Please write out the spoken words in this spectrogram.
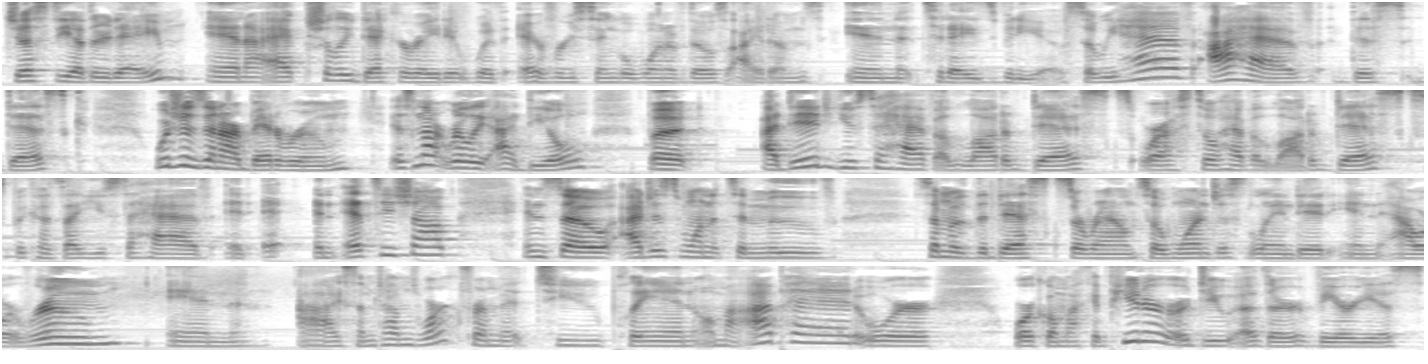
just the other day and I actually decorated with every single one of those items in today's video. So we have I have this desk which is in our bedroom. It's not really ideal, but I did used to have a lot of desks, or I still have a lot of desks because I used to have an, an Etsy shop. And so I just wanted to move some of the desks around. So one just landed in our room, and I sometimes work from it to plan on my iPad or work on my computer or do other various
